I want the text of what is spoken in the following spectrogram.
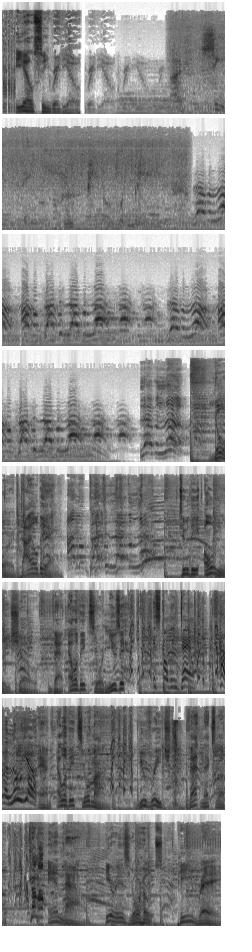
ELC Radio. Radio. Radio. I've seen things you people wouldn't believe. Level up, I'm about to level up. Level up, I'm about to level up. Level up. You're dialed in. I'm about to level up. To the only show that elevates your music. It's going down. Hallelujah. And elevates your mind. You've reached that next level. Come on. And now, here is your host, P. Ray.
